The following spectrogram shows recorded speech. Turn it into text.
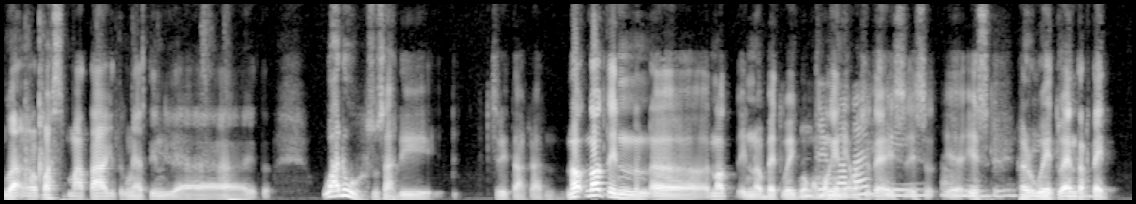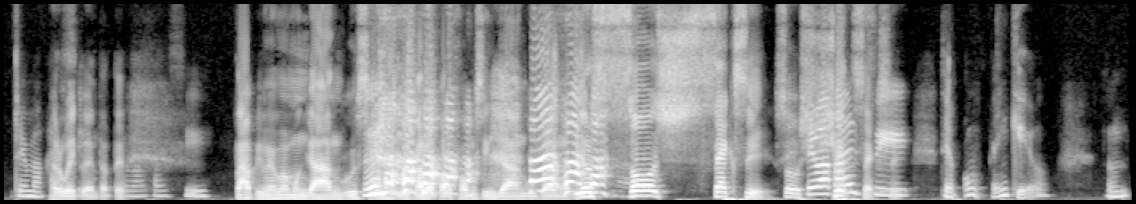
nggak ngelepas mata gitu ngeliatin dia gitu. Waduh, susah diceritakan. Not not in uh, not in a bad way gua ngomongin ya. Maksudnya is is, Bang is Budi. her way to entertain. Terima kasih. her way to entertain. Terima kasih. Tapi memang mengganggu sih kalau perform sih ganggu banget. You're so sexy, so Terima shit kasih. sexy. Terima- Oh, thank you. Um,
